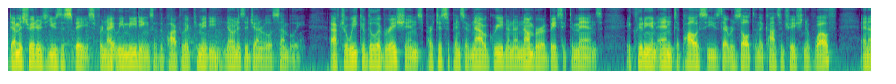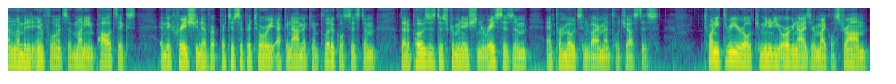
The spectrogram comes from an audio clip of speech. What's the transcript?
Demonstrators use the space for nightly meetings of the popular committee known as the General Assembly. After a week of deliberations, participants have now agreed on a number of basic demands, including an end to policies that result in the concentration of wealth and unlimited influence of money in politics, and the creation of a participatory economic and political system that opposes discrimination and racism and promotes environmental justice. 23 year old community organizer Michael Strom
